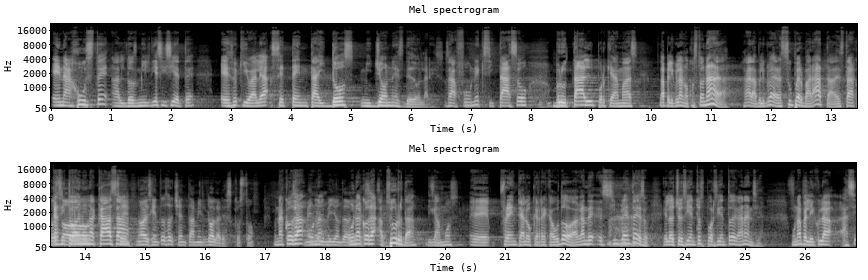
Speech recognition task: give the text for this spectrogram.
En ajuste al 2017, eso equivale a 72 millones de dólares. O sea, fue un exitazo brutal porque además la película no costó nada. O sea, la película era súper barata, está casi toda en una casa. Sí, 980 mil dólares costó. Una cosa, Menos una, de un millón de una dólares, cosa sí. absurda, digamos, eh, frente a lo que recaudó. Hagan de, es simplemente eso, el 800% de ganancia. Una película, así-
